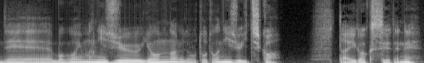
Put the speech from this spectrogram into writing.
で、僕は今24なので、弟が21か。大学生でね。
